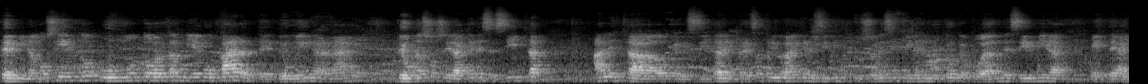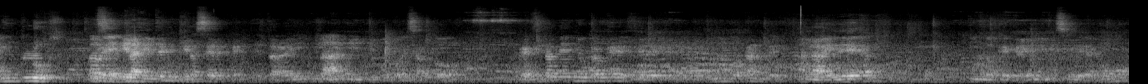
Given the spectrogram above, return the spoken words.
terminamos siendo un motor también o parte de un engranaje de una sociedad que necesita al Estado, que necesita a la empresa privada y que necesita instituciones sin fines de lucro que puedan decir, mira, este, hay un plus. y la gente que quiera hacer, estar ahí y, y, todo. Porque aquí también yo creo que, es muy importante la idea y los que creen en esa idea. ¿Cómo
